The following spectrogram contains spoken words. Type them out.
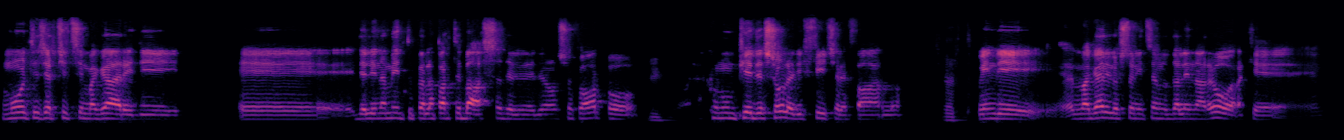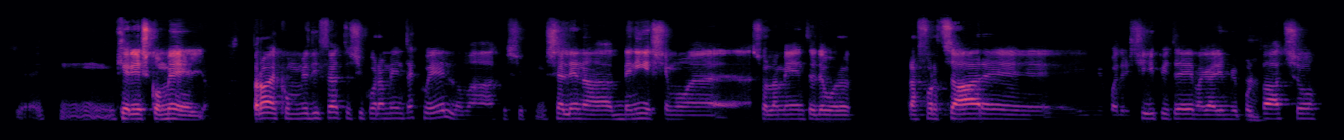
molti esercizi magari di, eh, di allenamento per la parte bassa del, del nostro corpo, mm. con un piede solo è difficile farlo. Certo. Quindi eh, magari lo sto iniziando ad allenare ora che, che, che riesco meglio. Però ecco, un mio difetto sicuramente è quello, ma che si, si allena benissimo, è solamente devo rafforzare il quadricipite, magari il mio mm. polpaccio,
